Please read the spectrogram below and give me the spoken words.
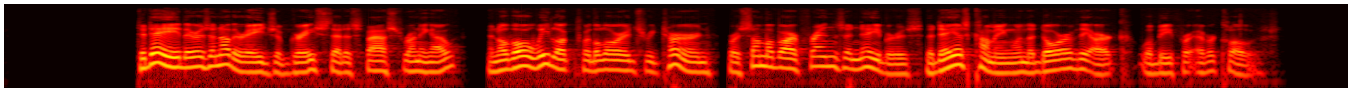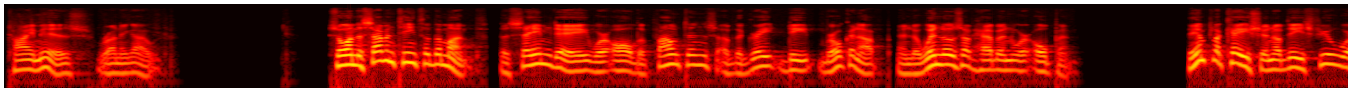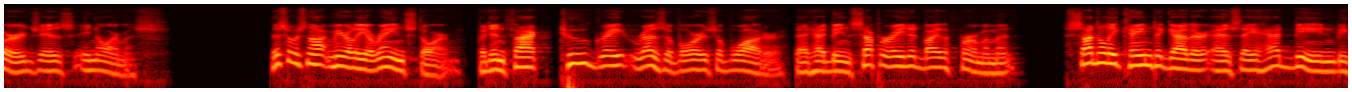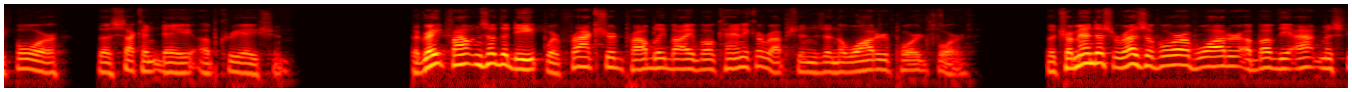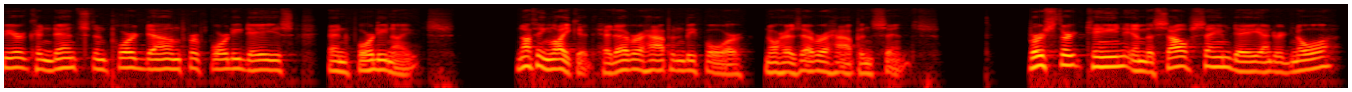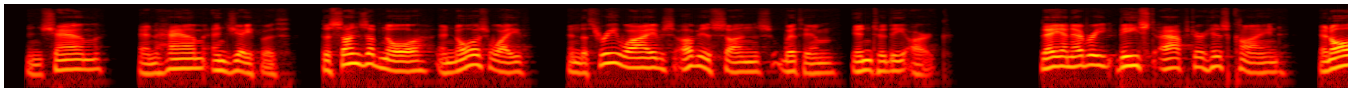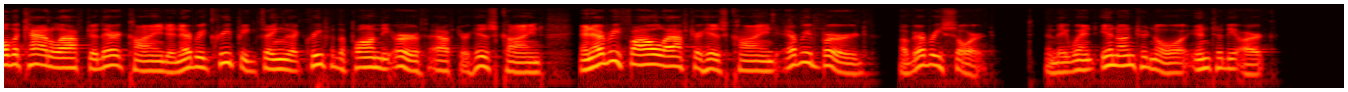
Today, there is another age of grace that is fast running out. And although we look for the Lord's return, for some of our friends and neighbors, the day is coming when the door of the ark will be forever closed. Time is running out. So on the 17th of the month, the same day were all the fountains of the great deep broken up, and the windows of heaven were open. The implication of these few words is enormous. This was not merely a rainstorm, but in fact two great reservoirs of water that had been separated by the firmament suddenly came together as they had been before the second day of creation. The great fountains of the deep were fractured probably by volcanic eruptions, and the water poured forth. The tremendous reservoir of water above the atmosphere condensed and poured down for 40 days and 40 nights. Nothing like it had ever happened before, nor has ever happened since. Verse 13 In the self same day entered Noah and Shem and Ham and Japheth, the sons of Noah, and Noah's wife, and the three wives of his sons with him, into the ark. They and every beast after his kind, and all the cattle after their kind, and every creeping thing that creepeth upon the earth after his kind, and every fowl after his kind, every bird of every sort. And they went in unto Noah into the ark,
